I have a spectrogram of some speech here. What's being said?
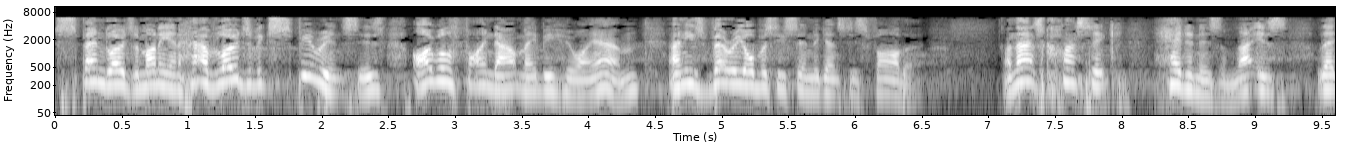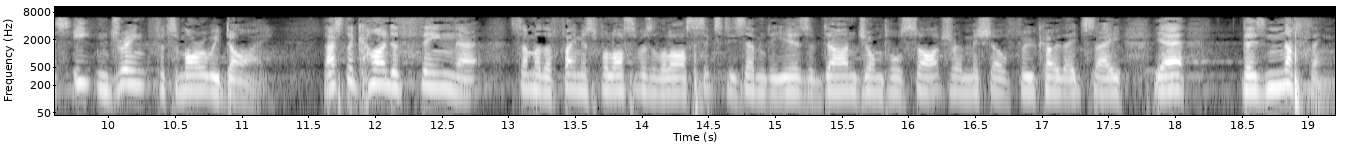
spend loads of money and have loads of experiences, I will find out maybe who I am. And he's very obviously sinned against his father. And that's classic hedonism. That is, let's eat and drink for tomorrow we die. That's the kind of thing that some of the famous philosophers of the last 60, 70 years have done. John Paul Sartre and Michel Foucault, they'd say, yeah, there's nothing.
